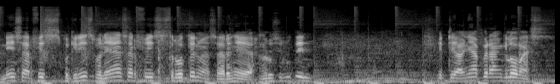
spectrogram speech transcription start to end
Ini servis begini sebenarnya servis rutin mas harusnya ya? Harus rutin. Idealnya pirang kilo mas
